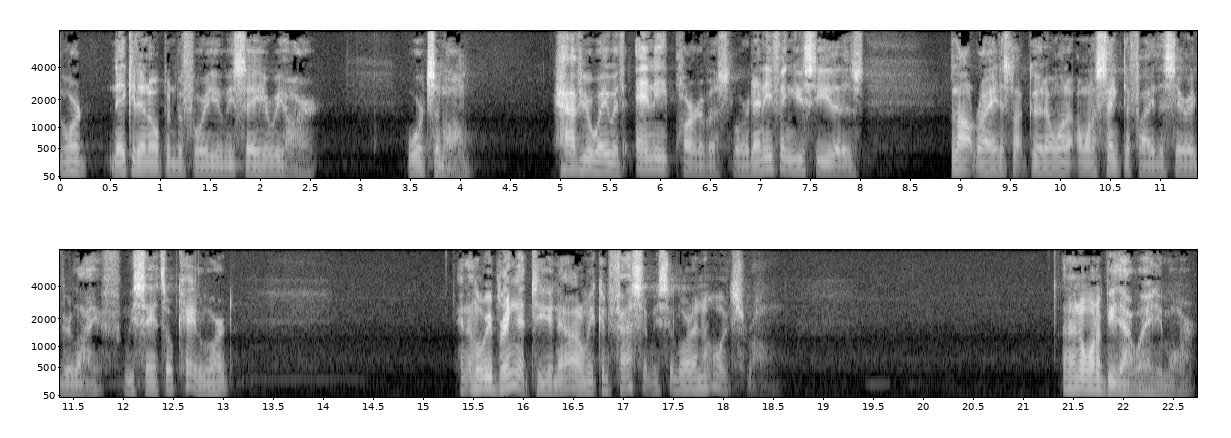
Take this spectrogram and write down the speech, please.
Lord, naked and open before you, we say, Here we are, warts and all. Have your way with any part of us, Lord. Anything you see that is not right, it's not good. I want to, I want to sanctify this area of your life. We say, It's okay, Lord. And we bring it to you now and we confess it. We say, Lord, I know it's wrong. And I don't want to be that way anymore.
